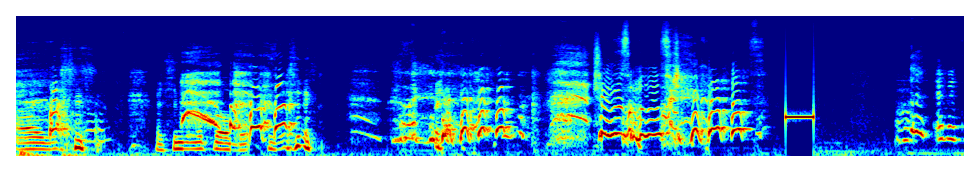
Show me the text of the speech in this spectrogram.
Hayır. Şimdi mutlu oldu. Şimdi sıvınımızı giyiyoruz. Evet,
